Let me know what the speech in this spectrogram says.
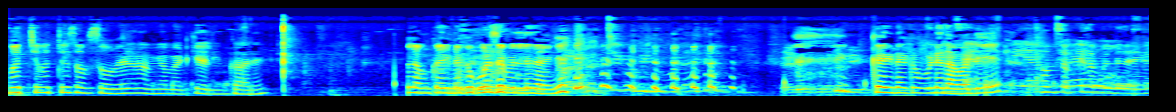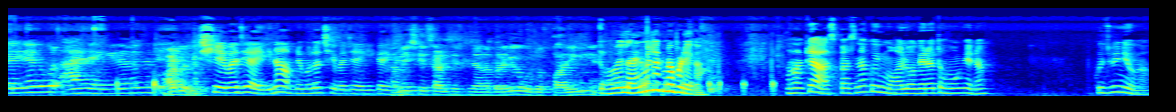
बच्चे बच्चे सब सो गए और हम यहाँ बैठ के हलीम खा रहे हैं। कल हम करीना कपूर से मिलने जाएँगे। करीना कपूर ने दावा दी है। हम सबके सब मिलने जाएँगे। आ छह बजे आएगी ना आपने बोला छह बजे आएगी करीना। हमें छह साढ़े छह जाना पड़ेगा वो जो खारी नहीं है। तो हमें लाइन में लगना पड़ेगा। वहाँ के आसपास ना कोई मॉल वगैरह तो होंगे ना? कुछ भी नहीं होगा।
